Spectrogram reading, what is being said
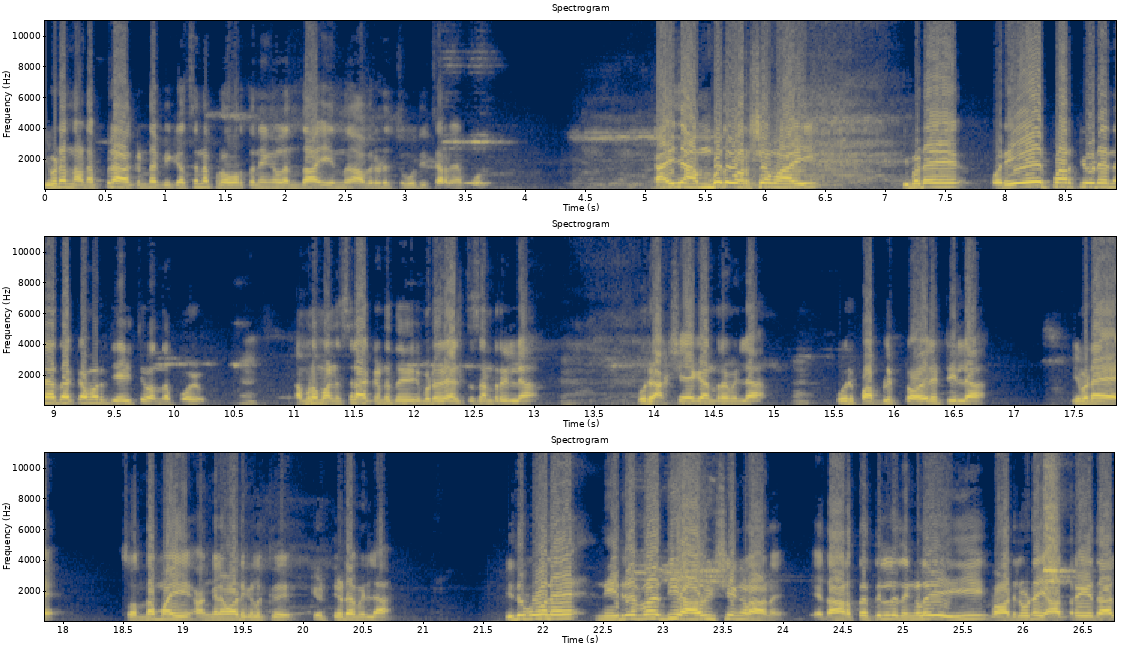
ഇവിടെ നടപ്പിലാക്കേണ്ട വികസന പ്രവർത്തനങ്ങൾ എന്താ എന്ന് അവരോട് ചോദിച്ചറിഞ്ഞപ്പോൾ കഴിഞ്ഞ അമ്പത് വർഷമായി ഇവിടെ ഒരേ പാർട്ടിയുടെ നേതാക്കന്മാർ ജയിച്ചു വന്നപ്പോഴും നമ്മൾ മനസ്സിലാക്കേണ്ടത് ഇവിടെ ഒരു ഹെൽത്ത് സെന്റർ ഇല്ല ഒരു അക്ഷയ കേന്ദ്രമില്ല ഒരു പബ്ലിക് ടോയ്ലറ്റ് ഇല്ല ഇവിടെ സ്വന്തമായി അംഗനവാടികൾക്ക് കെട്ടിടമില്ല ഇതുപോലെ നിരവധി ആവശ്യങ്ങളാണ്. യഥാർത്ഥത്തിൽ നിങ്ങൾ ഈ വാർഡിലൂടെ യാത്ര ചെയ്താൽ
